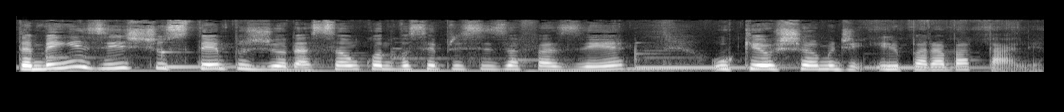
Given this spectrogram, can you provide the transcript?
Também existem os tempos de oração quando você precisa fazer o que eu chamo de ir para a batalha.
